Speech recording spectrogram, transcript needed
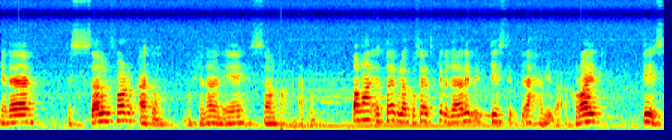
خلال ال sulfur atom من خلال الايه ال sulfur atom طبعا ال thioglycoside في الغالب ال taste بتاعها بيبقى acrid taste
